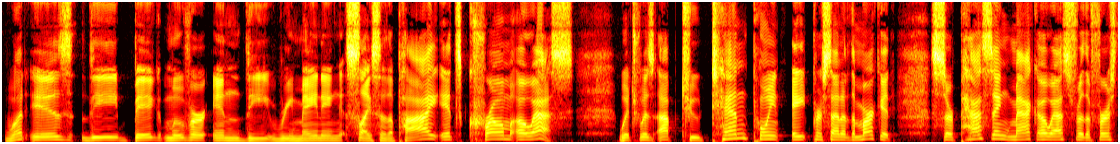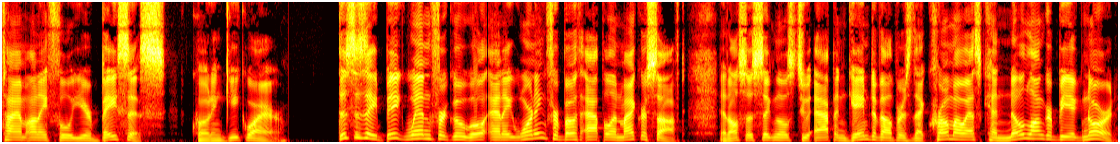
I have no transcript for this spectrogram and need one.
what is the big mover in the remaining slice of the pie? It's Chrome OS, which was up to 10.8% of the market, surpassing Mac OS for the first time on a full year basis, quoting GeekWire. This is a big win for Google and a warning for both Apple and Microsoft. It also signals to app and game developers that Chrome OS can no longer be ignored.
